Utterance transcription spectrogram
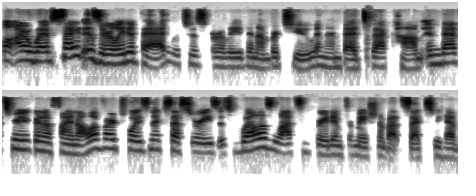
Well, our website is early to bed, which is early the number two and then bed.com. And that's where you're going to find all of our toys and accessories, as well as lots of great information about sex. We have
